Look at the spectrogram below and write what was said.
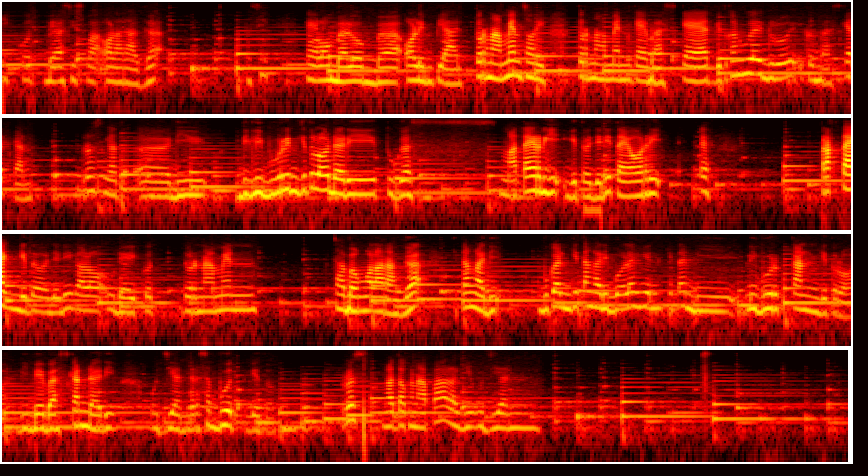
ikut beasiswa olahraga apa sih? Kayak lomba-lomba olimpiade turnamen sorry. Turnamen kayak basket gitu kan gue dulu ikut basket kan. Terus nggak uh, di diliburin gitu loh dari tugas materi gitu jadi teori. Eh praktek gitu. Jadi kalau udah ikut turnamen cabang olahraga kita nggak di bukan kita nggak dibolehin kita diliburkan gitu loh. Dibebaskan dari ujian tersebut gitu. Terus nggak tahu kenapa lagi ujian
